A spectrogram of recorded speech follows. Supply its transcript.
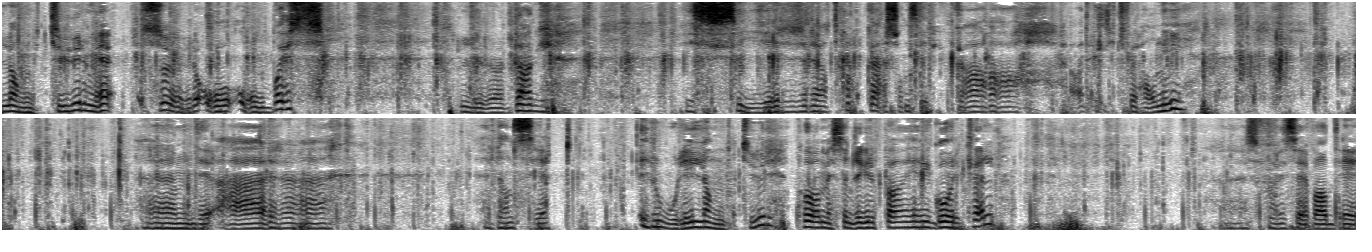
langtur med Søre All Allboys. Lørdag. Vi sier at klokka er sånn cirka ja, det er litt før halv ni. Det er eh, lansert rolig langtur på Messenger-gruppa i går kveld. Så får vi se hva det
